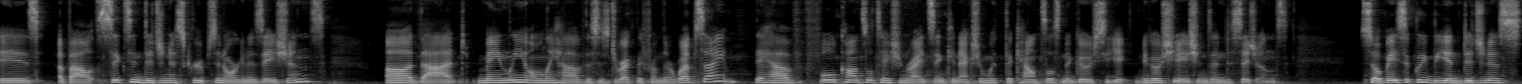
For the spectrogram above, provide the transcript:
is about six indigenous groups and organizations uh, that mainly only have this is directly from their website. They have full consultation rights in connection with the council's negotia- negotiations and decisions. So basically, the indigenous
